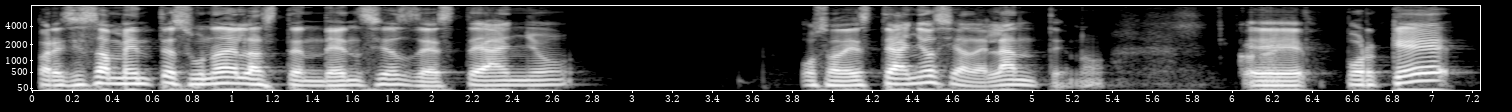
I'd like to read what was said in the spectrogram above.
precisamente es una de las tendencias de este año, o sea, de este año hacia adelante, ¿no? Eh, ¿Por qué?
